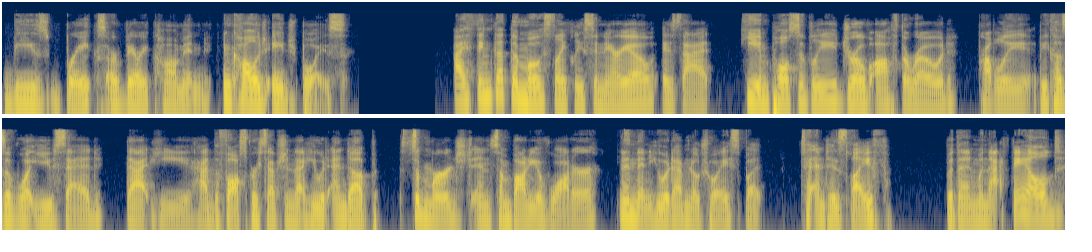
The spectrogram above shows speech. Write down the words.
these breaks are very common in college aged boys. I think that the most likely scenario is that he impulsively drove off the road, probably because of what you said, that he had the false perception that he would end up submerged in some body of water and then he would have no choice but to end his life. But then when that failed,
